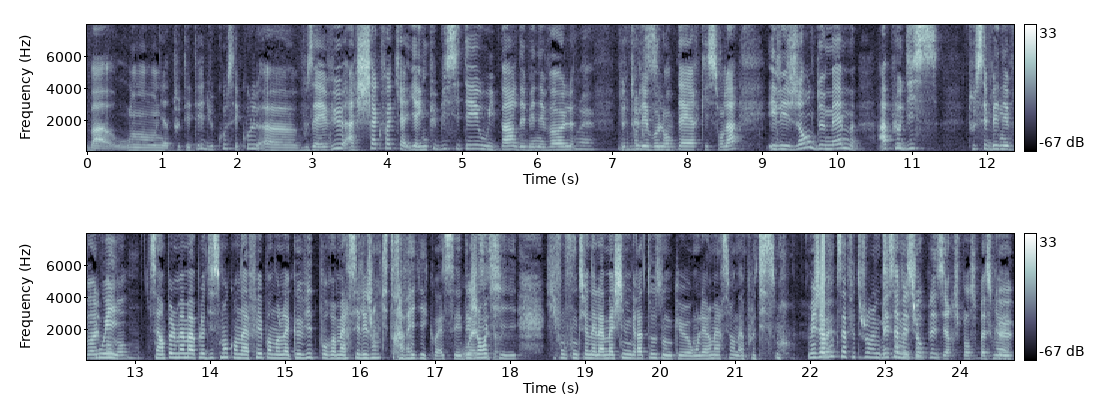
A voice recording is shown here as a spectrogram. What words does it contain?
Bah, on y a tout été, du coup, c'est cool. Euh, vous avez vu, à chaque fois qu'il y, a une publicité où ils parlent des bénévoles, de tous les volontaires qui sont là, et les gens d'eux-mêmes applaudissent tous ces bénévoles oui, c'est un peu le même applaudissement qu'on a fait pendant la Covid pour remercier les gens qui travaillaient. Quoi. C'est des gens qui, qui font fonctionner la machine gratos, donc euh, on les remercie en applaudissements. Mais j'avoue que ça fait toujours une petite Mais ça fait toujours plaisir, je pense, parce que,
